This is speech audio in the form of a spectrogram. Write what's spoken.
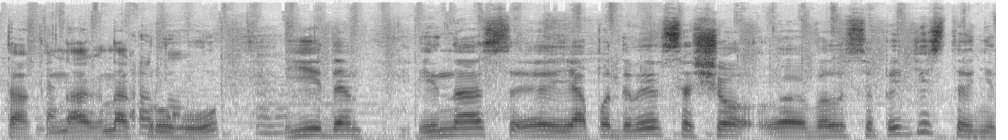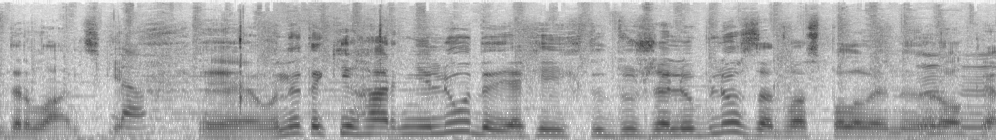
так, Да. на, на кругу їдемо. І нас е, я подивився, що е, велосипедісти нідерландські, Да. е, вони такі гарні люди, я їх дуже люблю за два з половиною роки.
